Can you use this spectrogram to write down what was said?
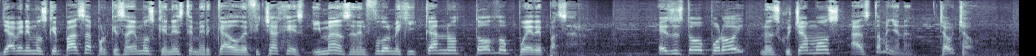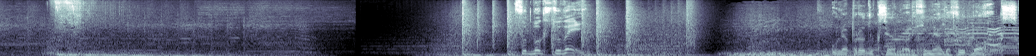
ya veremos qué pasa porque sabemos que en este mercado de fichajes y más en el fútbol mexicano todo puede pasar. Eso es todo por hoy, nos escuchamos hasta mañana. Chao, chao. Footbox Today. Una producción original de Footbox.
